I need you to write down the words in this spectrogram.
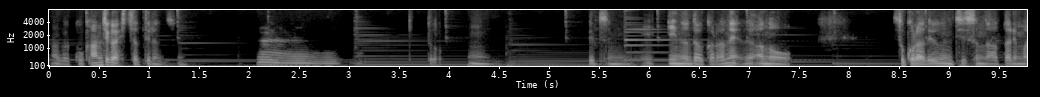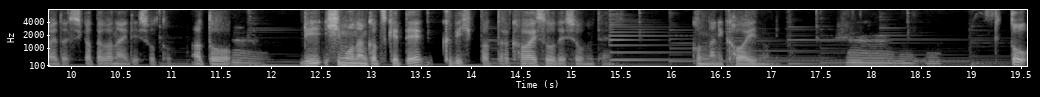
なんかこう勘違いしちゃってるんですよ。うんうんうんと、うん、別にい犬だからね。あのそこらでうんちするのは当たり前だし仕方がないでしょと。あと、うん。り紐なんかつけて首引っ張ったらかわいそうでしょみたいな。こんなに可愛いのに。うんうんうんと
